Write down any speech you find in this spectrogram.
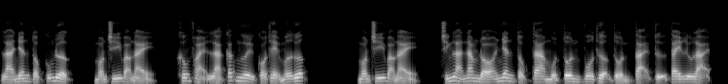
là nhân tộc cũng được, món trí bảo này, không phải là các ngươi có thể mơ ước. Món trí bảo này, chính là năm đó nhân tộc ta một tôn vô thượng tồn tại tự tay lưu lại,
